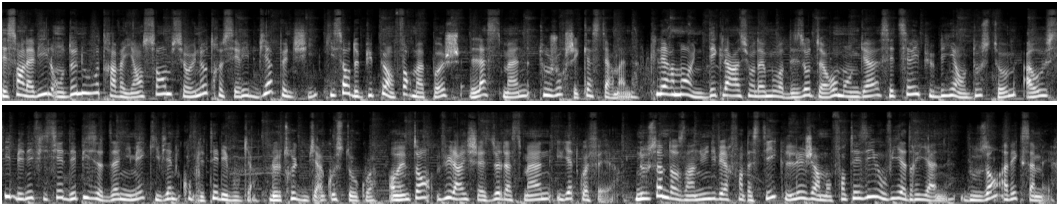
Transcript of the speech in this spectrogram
et Sans la Ville ont de nouveau travaillé ensemble sur une autre série bien punchy qui sort depuis peu en format poche, Last Man, toujours chez Casterman. Clairement une déclaration d'amour des auteurs au manga, cette série publiée en 12 tomes a aussi bénéficié d'épisodes animés qui viennent compléter les bouquins. Le truc bien costaud quoi. En même temps, vu la richesse de Last Man, il y a de quoi faire. Nous sommes dans un univers fantastique, légèrement fantasy, où vit Adrian, 12 ans, avec sa mère.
